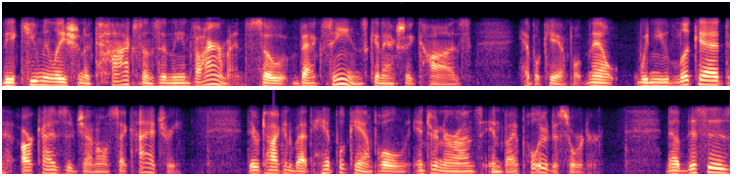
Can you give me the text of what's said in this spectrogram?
The accumulation of toxins in the environment. So vaccines can actually cause hippocampal. Now, when you look at archives of general psychiatry, they were talking about hippocampal interneurons in bipolar disorder. Now, this is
